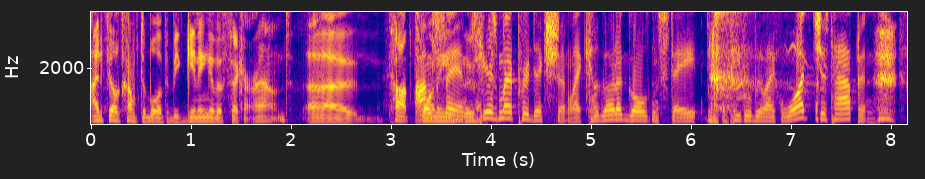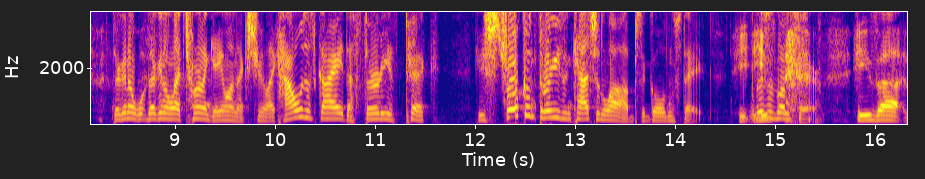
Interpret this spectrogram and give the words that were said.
I'd feel comfortable at the beginning of the second round, uh, top I'm saying There's- here's my prediction. Like he'll go to Golden State, and people will be like, "What just happened?" They're gonna they're gonna like turn a game on next year. Like, how is this guy the 30th pick? He's stroking threes and catching lobs at Golden State. He- this he's- is unfair. He's uh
